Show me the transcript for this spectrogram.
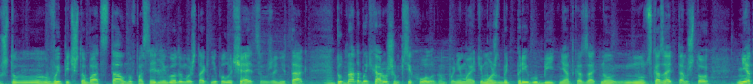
что выпить, чтобы отстал, ну, в последние годы, может, так не получается, уже не так. Mm-hmm. Тут надо быть хорошим психологом, понимаете? Может быть, пригубить, не отказать. Ну, ну сказать там, что нет,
